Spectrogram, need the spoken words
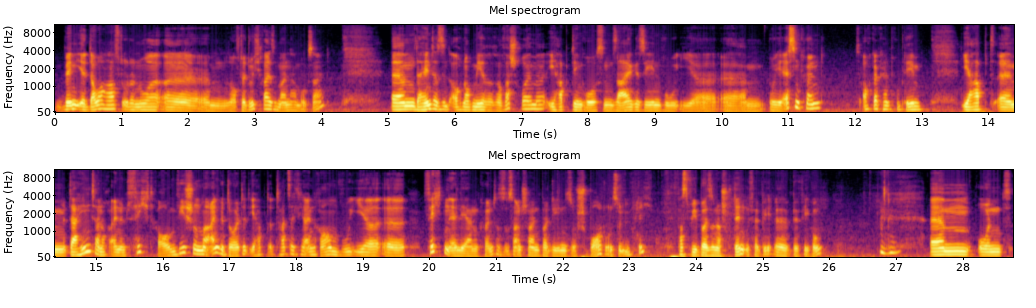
wenn ihr dauerhaft oder nur äh, ähm, so auf der Durchreise mal in Hamburg seid. Ähm, dahinter sind auch noch mehrere Waschräume. Ihr habt den großen Saal gesehen, wo ihr, ähm, wo ihr essen könnt. Ist auch gar kein Problem. Ihr habt ähm, dahinter noch einen Fechtraum, wie schon mal angedeutet. Ihr habt tatsächlich einen Raum, wo ihr äh, Fechten erlernen könnt. Das ist anscheinend bei denen so Sport und so üblich. Fast wie bei so einer Studentenbewegung. Äh, mhm. Ähm, und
